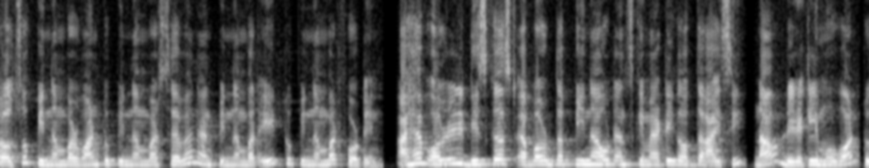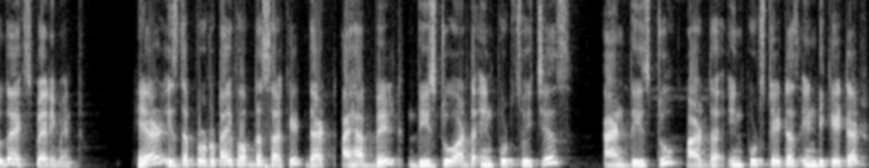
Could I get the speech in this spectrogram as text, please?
also pin number 1 to pin number 7 and pin number 8 to pin number 14. I have already discussed about the pin out and schematic of the IC. Now directly move on to the experiment. Here is the prototype of the circuit that I have built. These two are the input switches and these two are the input status indicator.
